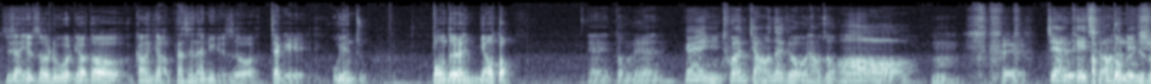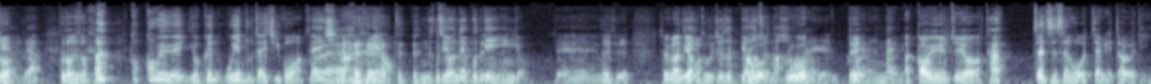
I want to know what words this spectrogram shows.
就像有时候如果聊到刚刚讲单身男女的时候，嫁给吴彦祖，懂的人秒懂。哎，懂的人，因为你突然讲到那个，我想说，哦，嗯，对，这样可以扯到那边去，这样不懂就说啊，高高圆圆有跟吴彦祖在一起过啊？在一起吗？没有，只有那部电影有。对对对，所以刚刚讲嘛，吴彦祖就是标准的好男人，好男人代表。啊，高圆圆最后她真实生活嫁给赵又廷，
